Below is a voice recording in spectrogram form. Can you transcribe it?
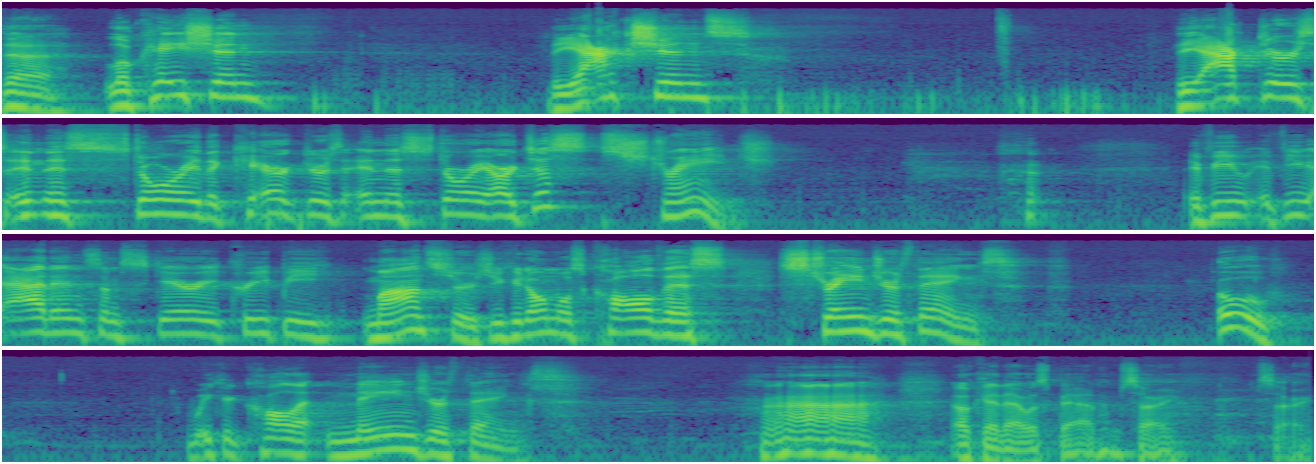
The location, the actions, the actors in this story, the characters in this story are just strange. if, you, if you add in some scary, creepy monsters, you could almost call this Stranger Things. Ooh, we could call it Manger Things. okay, that was bad. I'm sorry. Sorry.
